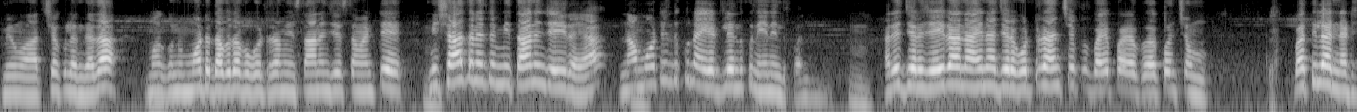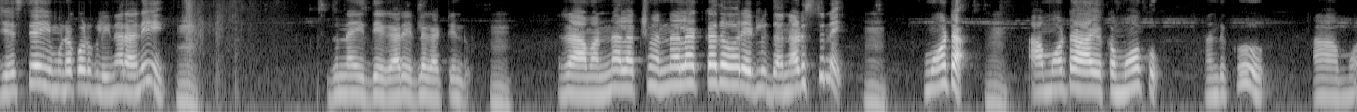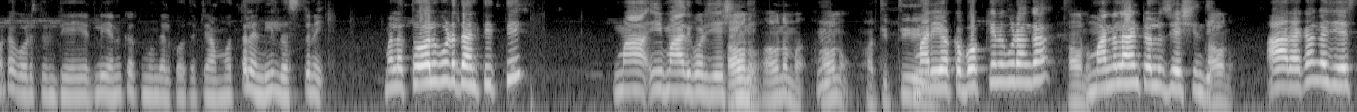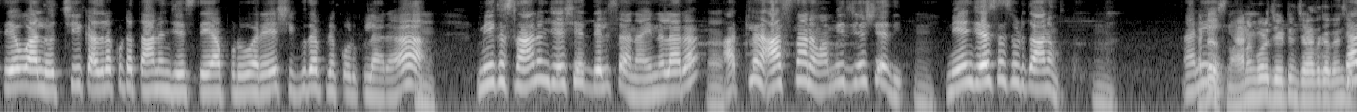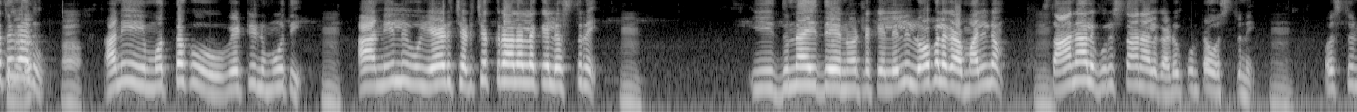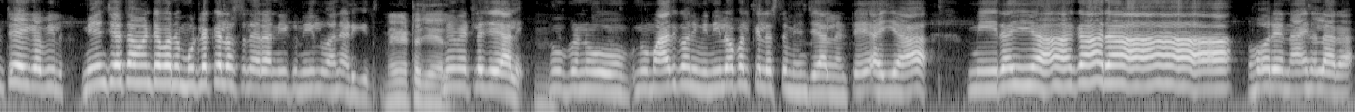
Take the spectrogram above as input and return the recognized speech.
మేము అర్చకులం కదా. మాకు నువ్వు మూట దెబ్బ దెబ్బ కొట్టరా మేము స్నానం చేస్తామంటే మీ శాతనైతే మీ తానం చేయరయా నా మూట ఎందుకు నా ఎడ్లు ఎందుకు నేను ఎందుకు అని అరే జర చేయరా నాయన జర కొట్టురా అని చెప్పి భయపడ కొంచెం బతిలాడినట్టు చేస్తే ఈ ముడకొడుకులు వినరా అని ఉమ్, దున్నాయిద్దే గారు ఎడ్లు కట్టిండు రామన్న లక్ష్మణ లక్కదో ఎడ్లు నడుస్తున్నాయి. మూట. ఆ మూట యొక్క మోకు. అందుకు ఆ మూట కొడుతుంటే ఎడ్లు వెనకకు ముందరకు పోతుంటే ఆ మొత్తల నీళ్ళు వస్తున్నాయి. మళ్ళీ తోలు కూడా దాన్ని తిత్తి మా ఈ మాది కూడా అవును చేసింది అవునమ్మా అవును. ఆ తిత్తి మరి యొక్క బొక్కిన కూడా అవును. మనలాంటి వాళ్ళు చేసింది. అవును. ఆ రకంగా చేస్తే వాళ్ళు వచ్చి కదలకుండా తానం చేస్తే అప్పుడు అరే సిగ్గు తప్పిన కొడుకులారా మీకు స్నానం చేసేది తెలుసా నాయనలారా. అట్లా ఆ స్నానమా మీరు చేసేది. నేను చేస్తా చూడు తానం. అని స్నానం కూడా చేయటం చేత కదని చేత? కాదు. అని మొత్తకు పెట్టిండు మూతి. ఆ నీళ్ళు ఏడు చెడు చక్రాలకి వెళ్ళి వస్తున్నాయి ఈ దున్నాయిద్దే నోట్లకి వెళ్ళి లోపలగా మలినం స్థానాలు గురుస్థానాలు గడుక్కుంటూ వస్తున్నాయి. వస్తుంటే ఇక వీళ్ళు మేం చేద్దామంటే వాళ్ళు ముడ్లకెళ్ళి వస్తున్నారా నీకు నీళ్ళు అని అడిగింది మేము ఎట్లా చేయాలి. నువ్వు నువ్వు నువ్వు మాదిగోని నీ లోపలికి వెళ్ళి వస్తే మేము చేయాలంటే అయ్యా మీరయ్యా గారా ఓరే నాయనలారా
